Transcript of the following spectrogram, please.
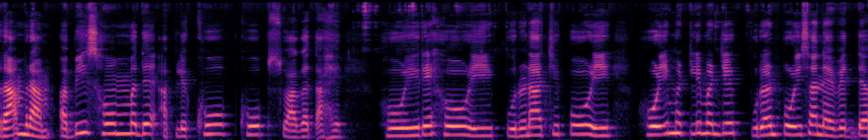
राम राम. अबीस होममध्ये आपले खूप खूप स्वागत आहे. होळी रे होळी पुरणाची पोळी. होळी म्हटली म्हणजे पुरणपोळीचा नैवेद्य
